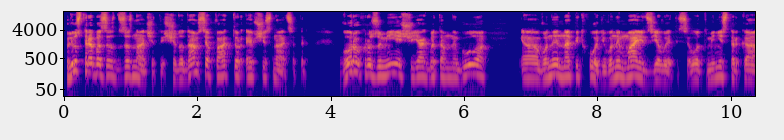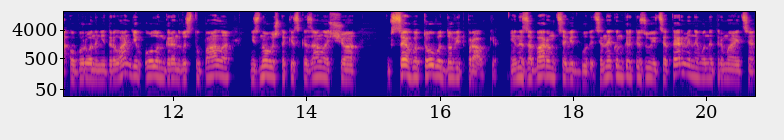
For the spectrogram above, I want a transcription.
Плюс треба зазначити, що додався фактор F-16. Ворог розуміє, що як би там не було, вони на підході, вони мають з'явитися. От міністерка оборони Нідерландів Оленгрен виступала і знову ж таки сказала, що все готово до відправки, і незабаром це відбудеться. Не конкретизуються терміни, вони тримаються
